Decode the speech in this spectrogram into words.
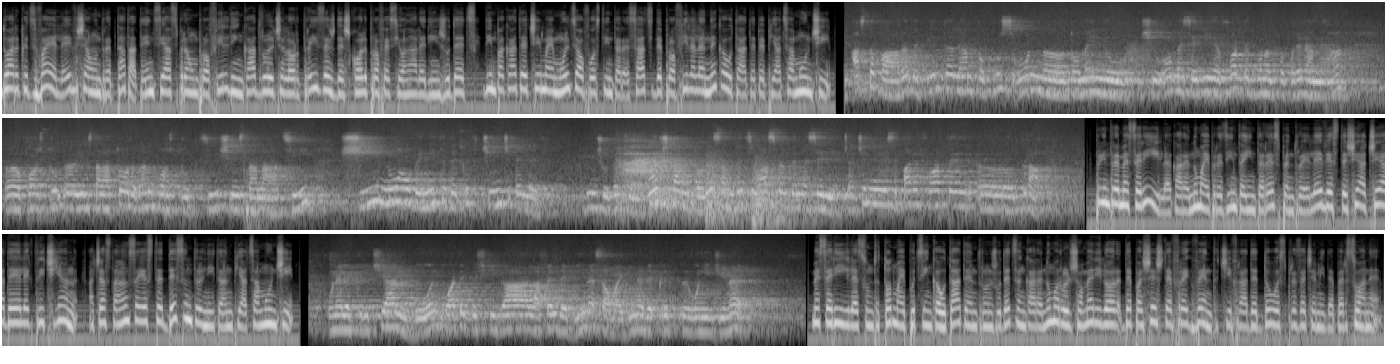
Doar câțiva elevi și-au îndreptat atenția spre un profil din cadrul celor 30 de școli profesionale din județ. Din păcate, cei mai mulți au fost interesați de profilele necăutate pe piața muncii. Astă vară, de pildă, le-am propus un uh, domeniu și o meserie foarte bună, după părerea mea, uh, uh, instalator în construcții și instalații și nu au venit decât 5 elevi din județul Gorj care doresc să învețe o astfel de meserie, ceea ce mi se pare foarte uh, grav. Printre meseriile care nu mai prezintă interes pentru elevi este și aceea de electrician. Aceasta însă este des întâlnită în piața muncii. Un electrician bun poate câștiga la fel de bine sau mai bine decât un inginer. Meseriile sunt tot mai puțin căutate într-un județ în care numărul șomerilor depășește frecvent cifra de 12.000 de persoane.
